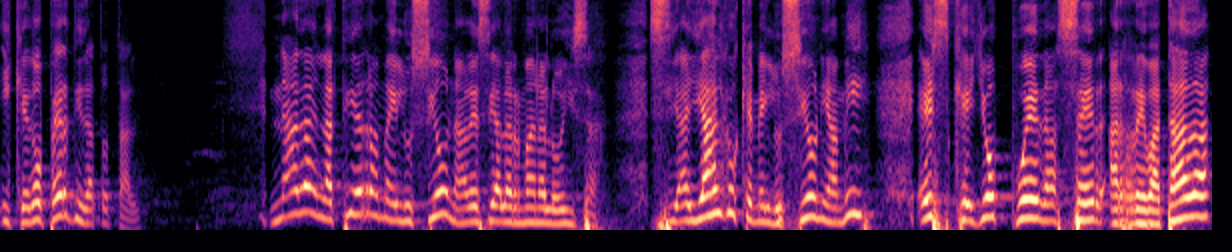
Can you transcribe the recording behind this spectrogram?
y quedó pérdida total. Nada en la tierra me ilusiona, decía la hermana Loisa. Si hay algo que me ilusione a mí, es que yo pueda ser arrebatada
